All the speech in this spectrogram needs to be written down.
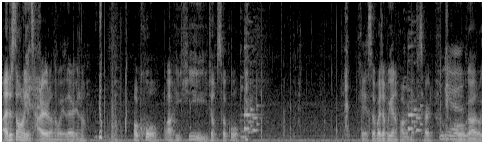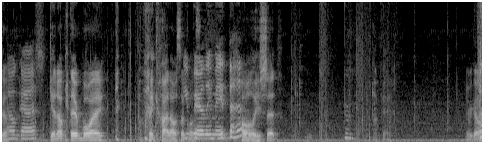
I just don't want to get tired on the way there, you know? Oh, cool. Wow, he, he jumps so cool. Okay, so if I jump again, I'm probably get tired. Yeah. Oh god, okay. Oh gosh. Get up there, boy. Oh, thank god, that was so you close. barely made that. Holy shit. Okay. Here we go.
